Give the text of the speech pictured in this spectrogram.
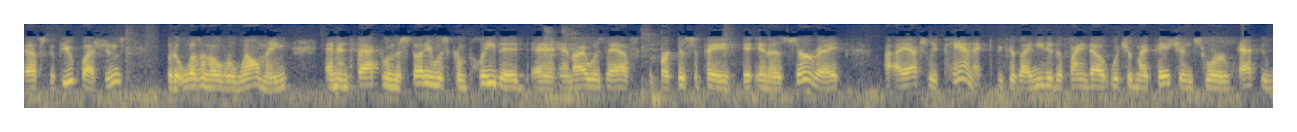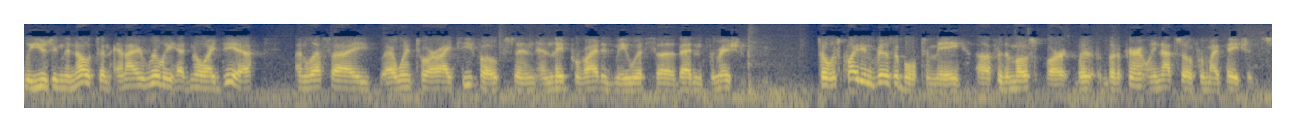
ask a few questions, but it wasn't overwhelming. And in fact, when the study was completed and, and I was asked to participate in a survey, I actually panicked because I needed to find out which of my patients were actively using the notes, and, and I really had no idea unless I, I went to our IT folks and, and they provided me with uh, that information. So it was quite invisible to me uh, for the most part, but, but apparently not so for my patients.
